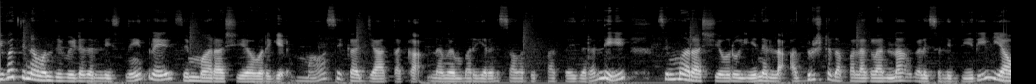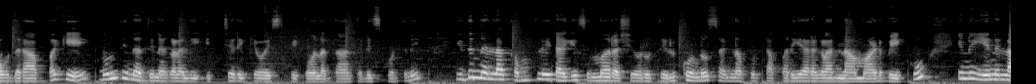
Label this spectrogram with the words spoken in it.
ಇವತ್ತಿನ ಒಂದು ವಿಡಿಯೋದಲ್ಲಿ ಸ್ನೇಹಿತರೆ, ಸಿಂಹ ರಾಶಿಯವರಿಗೆ ಮಾಸಿಕ ಜಾತಕ ನವೆಂಬರ್ ಎರಡು ಸಾವಿರದ ಇಪ್ಪತ್ತೈದರಲ್ಲಿ ಸಿಂಹ ರಾಶಿಯವರು ಏನೆಲ್ಲ ಅದೃಷ್ಟದ ಫಲಗಳನ್ನು ಗಳಿಸಲಿದ್ದೀರಿ, ಯಾವುದರ ಬಗ್ಗೆ ಮುಂದಿನ ದಿನಗಳಲ್ಲಿ ಎಚ್ಚರಿಕೆ ವಹಿಸಬೇಕು ಅನ್ನೋದನ್ನ ತಿಳಿಸ್ಕೊಡ್ತೀನಿ. ಇದನ್ನೆಲ್ಲ ಕಂಪ್ಲೀಟಾಗಿ ಸಿಂಹರಾಶಿಯವರು ಸಿಂಹ ರಾಶಿಯವರು ತಿಳ್ಕೊಂಡು ಸಣ್ಣ ಪುಟ್ಟ ಪರಿಹಾರಗಳನ್ನು ಮಾಡಬೇಕು. ಇನ್ನು ಏನೆಲ್ಲ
